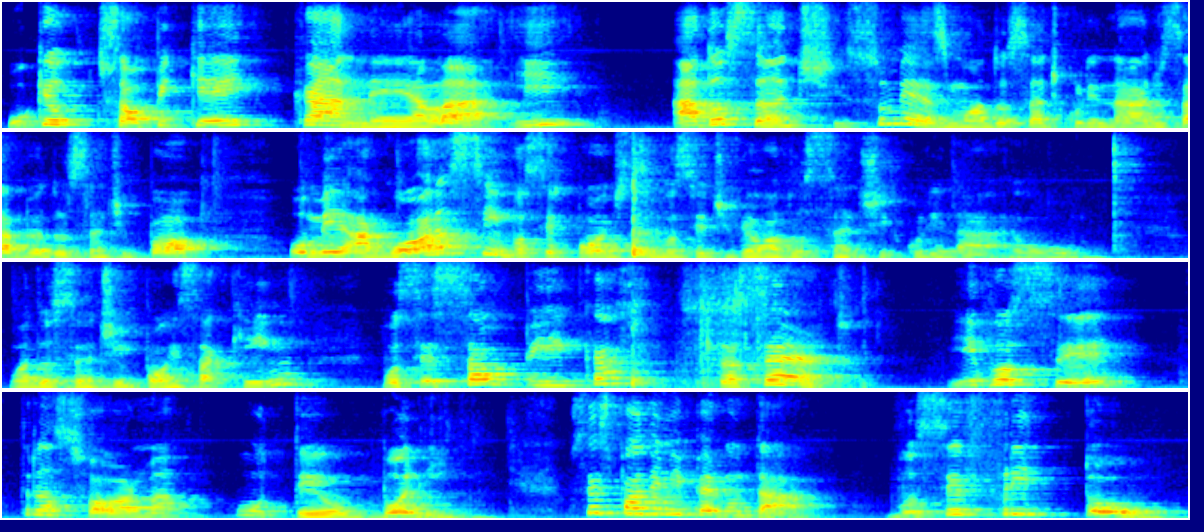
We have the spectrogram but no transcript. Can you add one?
o que eu salpiquei, canela e adoçante. Isso mesmo, adoçante culinário, sabe o adoçante em pó? Agora sim você pode, se você tiver o adoçante culinário, o, o adoçante em pó em saquinho, você salpica, tá certo? E você transforma o teu bolinho. Vocês podem me perguntar, você fritou?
